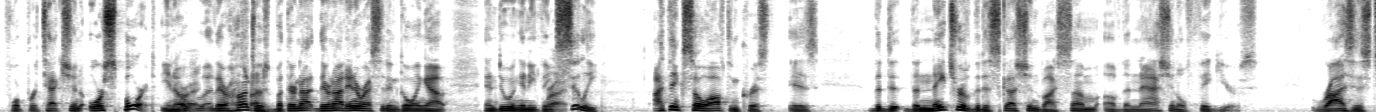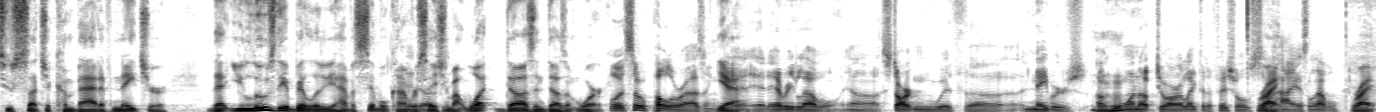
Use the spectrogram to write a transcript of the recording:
for protection or sport. You know, Correct. they're hunters, right. but they're not they're not interested in going out and doing anything Right. silly. I think so often, Chris, is the the nature of the discussion by some of the national figures rises to such a combative nature that you lose the ability to have a civil conversation about what does and doesn't work. Well, it's so polarizing Yeah. at, at every level, uh, starting with uh, neighbors uh, going up to our elected officials to Mm-hmm. The highest level. Right.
